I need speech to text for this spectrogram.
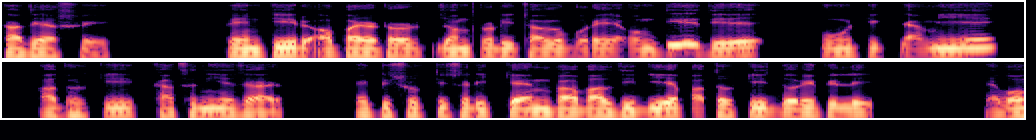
কাজে আসে। ক্রেনটির অপারেটর যন্ত্রটি চালু করে এবং ধীরে ধীরে কুমিরটি নামিয়ে পাথরটি কাছে নিয়ে যায়। একটি শক্তিশালী ক্যান বা বালতি দিয়ে পাথরটি ধরে ফেলে এবং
